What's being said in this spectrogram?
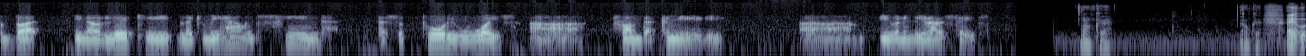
but you know, lately, like we haven't seen a supportive voice uh, from that community, um, even in the United States. Okay. Okay. And,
